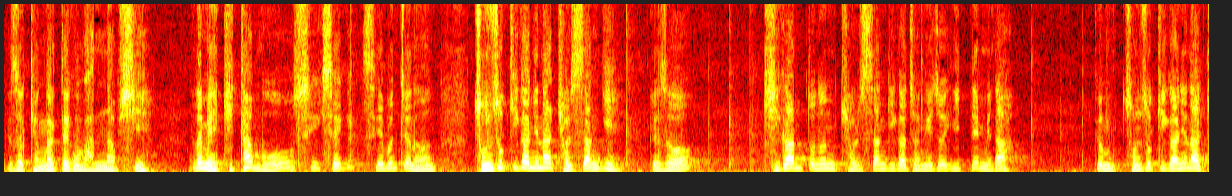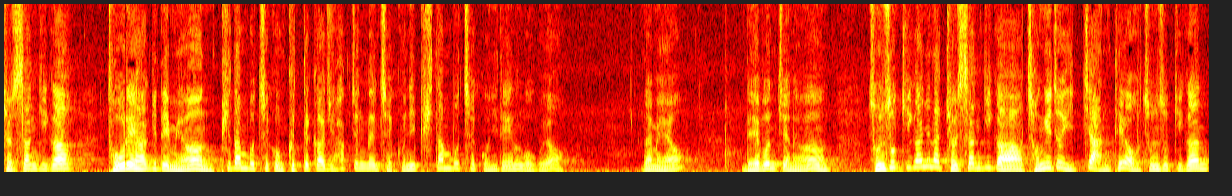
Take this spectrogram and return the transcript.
그래서 경락대금 완납 시, 그 다음에 기타 뭐 세 세, 세 번째는 존속 기간이나 결산기. 그래서 기간 또는 결산기가 정해져 있답니다. 그럼 존속 기간이나 결산기가 도래하게 되면 피담보 채권 그때까지 확정된 채권이 피담보 채권이 되는 거고요. 그 다음에요. 네 번째는 존속기간이나 결산기가 정해져 있지 않대요. 존속기간,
